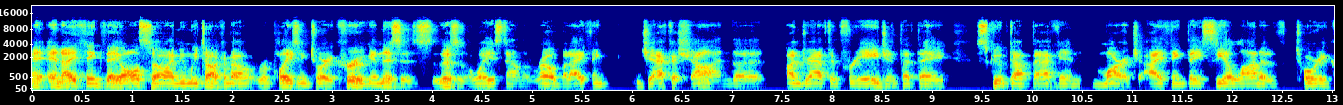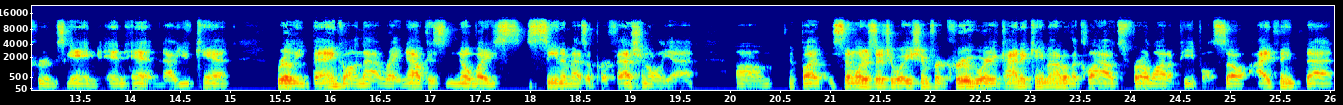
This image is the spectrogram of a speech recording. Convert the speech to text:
and, I think they also, I mean, we talk about replacing Torey Krug, and this is this is a ways down the road, but I think Jack Ahcan, the undrafted free agent that they scooped up back in March, I think they see a lot of Torey Krug's game in him. Now you can't really bank on that right now because nobody's seen him as a professional yet. Um, but similar situation for Krug, where he kind of came out of the clouds for a lot of people. So I think that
